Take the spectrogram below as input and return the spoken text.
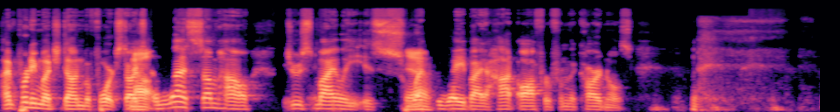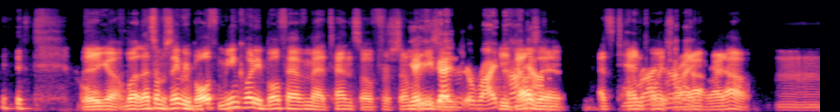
I'm pretty much done before it starts, no. unless somehow Drew Smyly is swept yeah. away by a hot offer from the Cardinals. there you go. Well, that's what I'm saying. We both, me and Cody, both have him at ten. So for some yeah, reason, you guys are riding. He doesn't. That's 10 points high. right out, right out. Mm-hmm.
